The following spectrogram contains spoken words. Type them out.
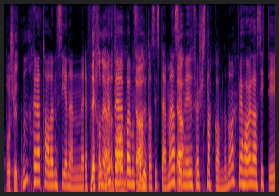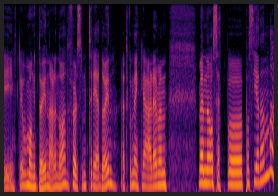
på slutten. Kan jeg ta den CNN-refleksjonen min? For jeg bare må få Ja. det ut av systemet, siden Ja. vi først snakka om det nå. For jeg har jo da sittet i egentlig Hvor mange døgn er det nå? Det føles som tre døgn. Jeg vet ikke om det egentlig er det, men men og sett på, på CNN, da.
